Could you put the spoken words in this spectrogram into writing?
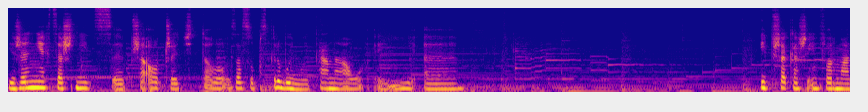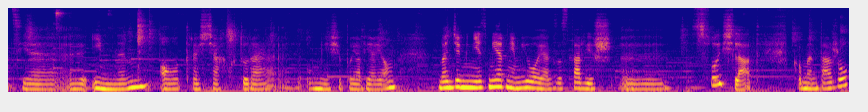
jeżeli nie chcesz nic y, przeoczyć, to zasubskrybuj mój kanał i, y, i przekaż informacje y, innym o treściach, które u mnie się pojawiają. Będzie mi niezmiernie miło, jak zostawisz swój ślad w komentarzu.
